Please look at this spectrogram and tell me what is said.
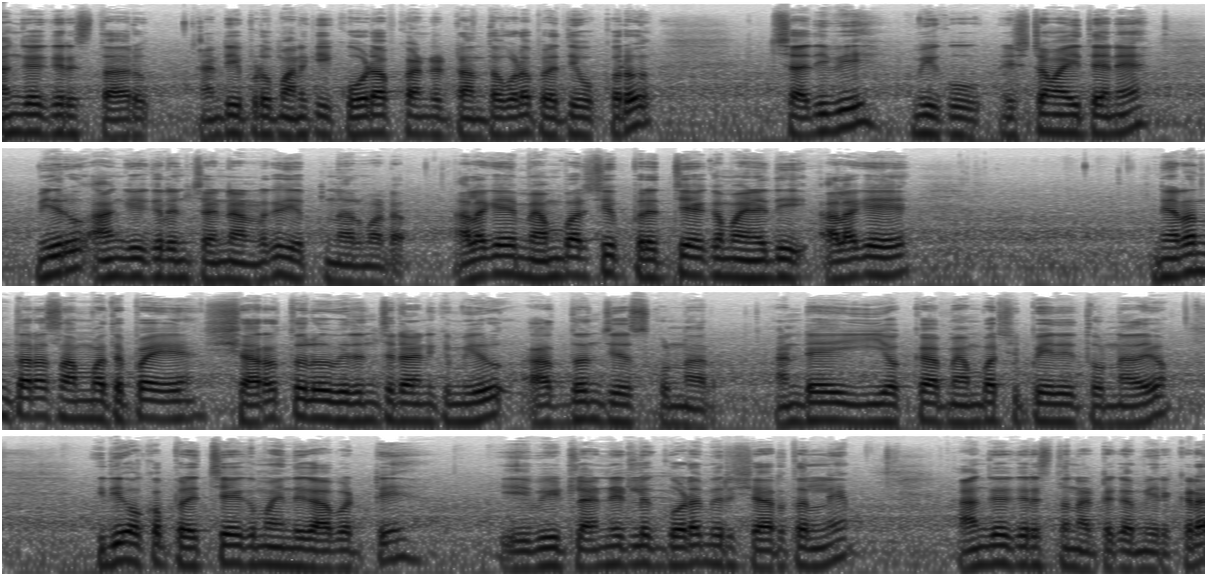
అంగీకరిస్తారు. అంటే ఇప్పుడు మనకి కోడ్ ఆఫ్ కండక్ట్ అంతా కూడా ప్రతి ఒక్కరూ చదివి మీకు ఇష్టమైతేనే మీరు అంగీకరించండి అన్నట్టుగా చెప్తున్నారు అనమాట అలాగే మెంబర్షిప్ ప్రత్యేకమైనది. అలాగే నిరంతర సమ్మతిపై షరతులు విధించడానికి మీరు అర్థం చేసుకున్నారు. అంటే ఈ యొక్క మెంబర్షిప్ ఏదైతే ఉన్నదో ఇది ఒక ప్రత్యేకమైనది కాబట్టి ఈ వీటిలన్నిటికి కూడా మీరు షరతుల్ని అంగీకరిస్తున్నట్టుగా మీరు ఇక్కడ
